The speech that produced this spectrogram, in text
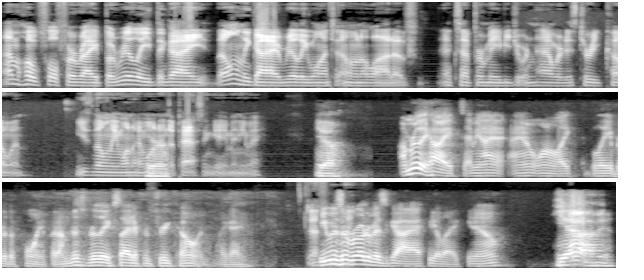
I'm hopeful for Wright, but really the guy, the only guy I really want to own a lot of, except for maybe Jordan Howard, is Tarik Cohen. He's the only one I want yeah. in the passing game anyway. Yeah. I'm really hyped. I mean, I, I don't want to like belabor the point, but I'm just really excited for Tarik Cohen. Like I, Definitely. he was a RotoViz guy. I feel like you know. Yeah, I mean,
